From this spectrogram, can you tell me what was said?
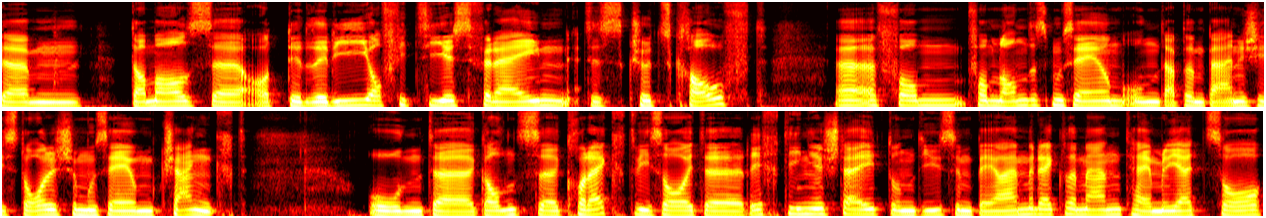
ähm, damals äh, Artillerieoffiziersverein das Geschütz gekauft äh, vom, vom Landesmuseum und eben dem Bernischen Historischen Museum geschenkt. Und äh, ganz äh, korrekt, wie so in der Richtlinie steht und in unserem BAM-Reglement, haben wir jetzt so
